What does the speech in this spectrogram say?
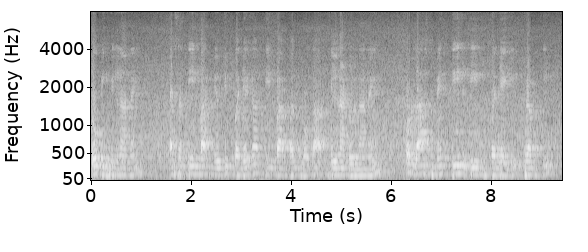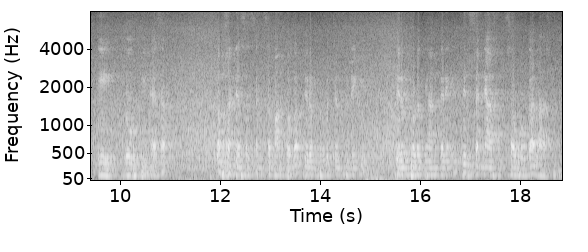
तो भी हिलना नहीं। ऐसा तीन बार म्यूज़िक बजेगा, तीन बार बंद होगा, हिलना डुलना नहीं। और लास्ट में तीन बीट बजेगी ड्रम की, एक, दो, तीन, ऐसा। तब संध्या सत्संग समाप्त होगा, फिर हम प्रवचन सुनेंगे, फिर हम थोड़ा ध्यान करेंगे, फिर संन्यास उत्सव होगा लास्ट में।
